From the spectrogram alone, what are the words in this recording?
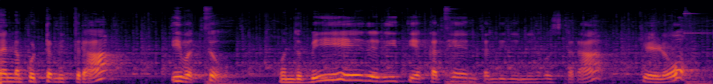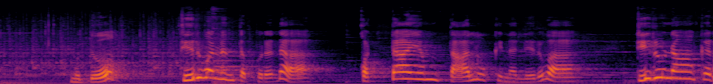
ನನ್ನ ಪುಟ್ಟ ಮಿತ್ರ, ಇವತ್ತು ಒಂದು ಬೇರೆ ರೀತಿಯ ಕಥೆ ಅಂತಂದಿದ್ದೀನಿ ನಿನಗೋಸ್ಕರ. ಕೇಳು. ಮುದ್ದು, ತಿರುವನಂತಪುರದ ಕೊಟ್ಟಾಯಂ ತಾಲೂಕಿನಲ್ಲಿರುವ ತಿರುನಾಕರ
